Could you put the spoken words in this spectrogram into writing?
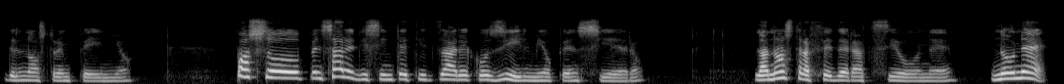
del nostro impegno. Posso pensare di sintetizzare così il mio pensiero. La nostra federazione non è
